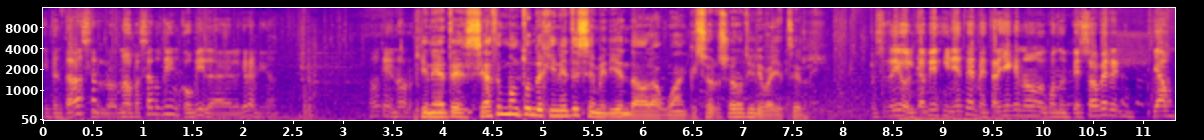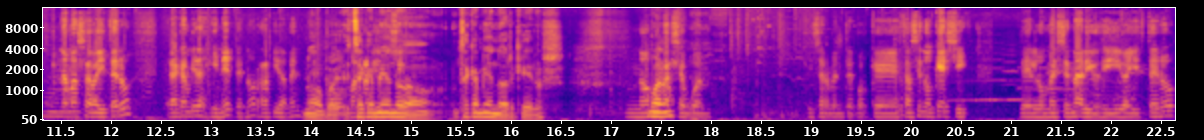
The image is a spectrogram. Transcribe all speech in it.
Intentar hacerlo. No, pasa no tienen comida el gremio, ¿eh? No tienen oro. Jinetes. Se hace un montón de jinetes, se merienda ahora Juan, que solo, tiene ballesteros. Por eso te digo, el cambio de jinetes me extraña que no, cuando empezó a ver ya una masa de ballesteros, era cambiar a jinetes, ¿no? Rápidamente. No, pues está cambiando, está cambiando arqueros. No me parece bueno. Sinceramente, porque está haciendo Keshi de los mercenarios y ballesteros,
